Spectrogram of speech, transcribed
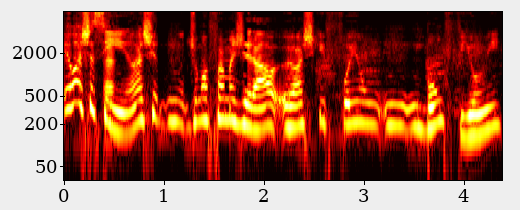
Eu acho assim, eu acho, de uma forma geral, eu acho que foi um, um- um bom filme.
